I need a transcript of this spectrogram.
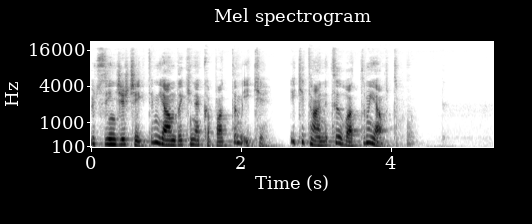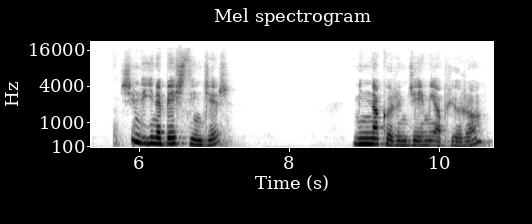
3 zincir çektim. Yandakine kapattım. 2 2 tane tığ battımı yaptım. Şimdi yine 5 zincir minnak örümceğimi yapıyorum.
